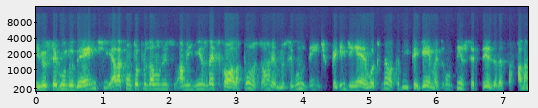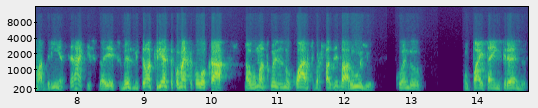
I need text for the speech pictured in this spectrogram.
E no segundo dente, ela contou para os alunos, amiguinhos da escola: Pô, olha, meu segundo dente, peguei dinheiro. O outro: Não, eu também peguei, mas eu não tenho certeza dessa fada madrinha. Será que isso daí é isso mesmo? Então a criança começa a colocar algumas coisas no quarto para fazer barulho quando o pai está entrando.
